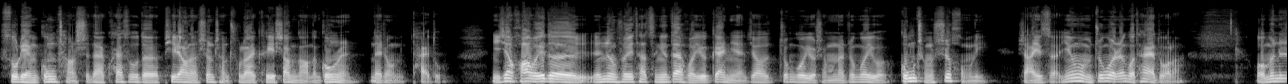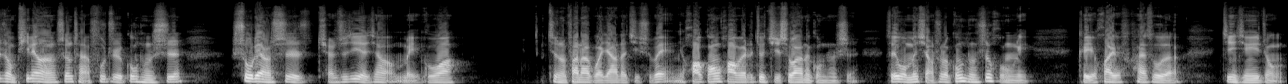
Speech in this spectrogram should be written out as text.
苏联工厂时代快速的批量的生产出来可以上岗的工人那种态度。你像华为的任正非，他曾经带火一个概念，叫中国有什么呢？中国有工程师红利。啥意思？因为我们中国人口太多了，我们的这种批量生产复制工程师数量是全世界像美国啊这种发达国家的几十倍。你华光华为的就几十万的工程师，所以我们享受了工程师红利，可以快快速的进行一种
